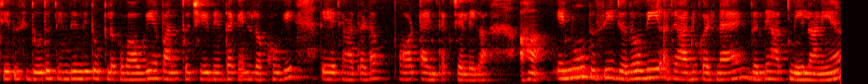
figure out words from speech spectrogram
ਜੇ ਤੁਸੀਂ ਦੋ ਤੋਂ ਤਿੰਨ ਦਿਨ ਦੀ ਧੁੱਪ ਲਗਵਾਓਗੇ ਜਾਂ ਪੰਜ ਤੋਂ 6 ਦਿਨ ਤੱਕ ਇਹਨੂੰ ਰੱਖੋਗੇ ਅਤੇ ਇਹ ਅਚਾਰ ਤੁਹਾਡਾ ਬਹੁਤ ਟਾਈਮ ਤੱਕ ਚੱਲੇਗਾ। ਹਾਂ, ਇਹਨੂੰ ਤੁਸੀਂ ਜਦੋਂ ਵੀ ਅਚਾਰ ਨੂੰ ਕੱਢਣਾ ਹੈ, ਗੰਦੇ ਹੱਥ ਨਹੀਂ ਲਾਣੇ ਹੈ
